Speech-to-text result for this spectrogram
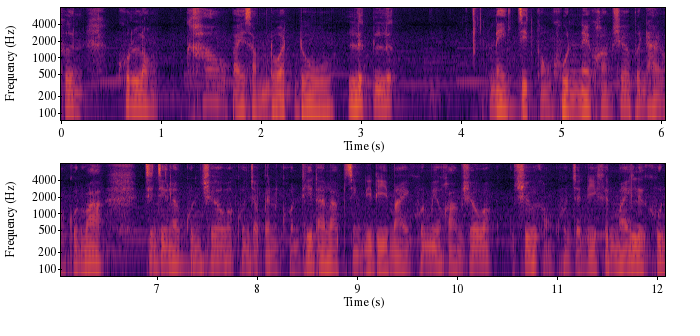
ขึ้น คุณลองเข้าไปสำรวจดูลึกๆ ในจิตของคุณในความเชื่อพื้นฐานของคุณว่า จริง ๆ แล้วคุณเชื่อว่าคุณจะเป็นคนที่ได้รับสิ่งดีๆไหม คุณมีความเชื่อว่าชีวิตของคุณจะดีขึ้นไหม หรือคุณ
